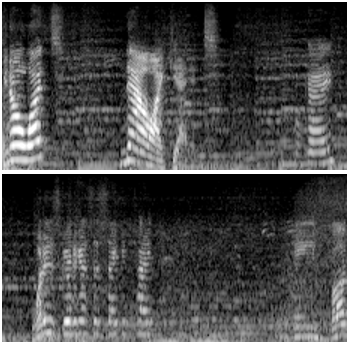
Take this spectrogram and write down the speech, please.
You know what? Now I get it. Okay. What is good against a psychic type? A bug,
